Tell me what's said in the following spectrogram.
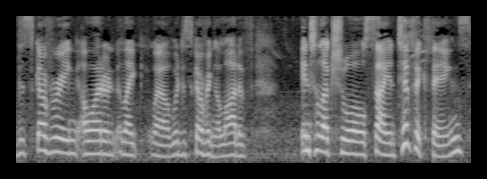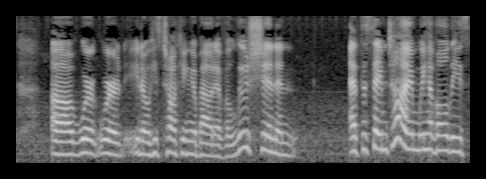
discovering. Oh, I don't like. Well, we're discovering a lot of intellectual, scientific things. Uh, we're we're you know he's talking about evolution, and at the same time we have all these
